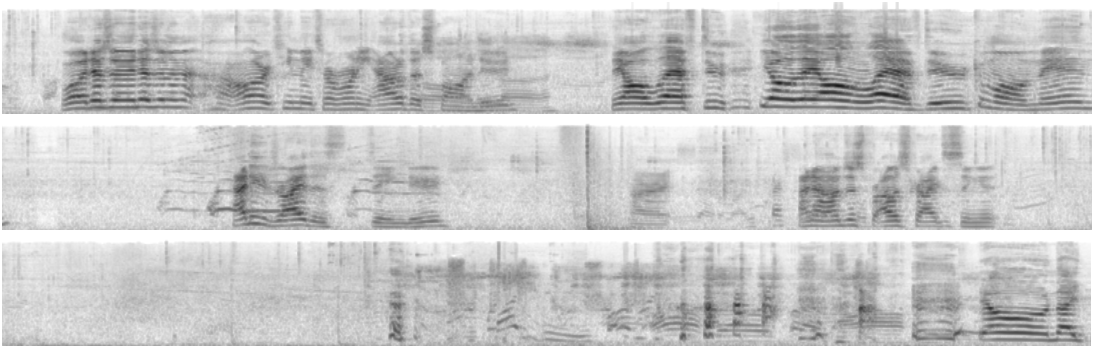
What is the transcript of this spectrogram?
Oh. Well, it doesn't. It doesn't. matter. All our teammates are running out of the Oh, spawn, they dude. lost. They all left, dude. Yo, they all left, dude. Come on, man. How do you drive this thing, dude? All right. I know. I'm just. I was practicing it. Mikey, fuck off, bro. Fuck off. Yo, night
